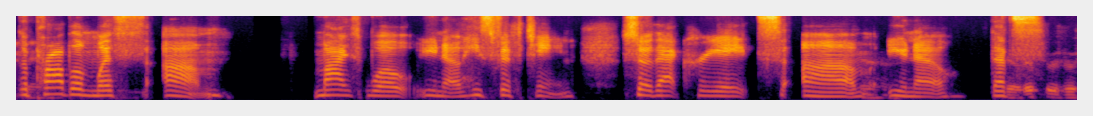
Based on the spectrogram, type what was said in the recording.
the problem with um my well you know he's 15 so that creates um yeah. you know that's yeah, this is a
